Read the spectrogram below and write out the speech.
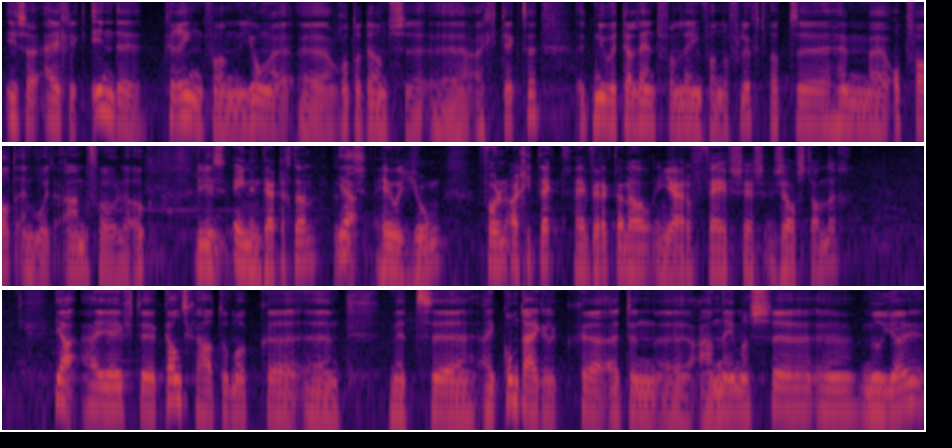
is er eigenlijk in de kring van jonge uh, Rotterdamse uh, architecten het nieuwe talent van Leen van der Vlucht, wat uh, hem opvalt en wordt aanbevolen ook. Die is 31 dan, dat ja. is heel jong voor een architect. Hij werkt dan al een jaar of vijf, zes zelfstandig. Ja, hij heeft de kans gehad om ook met, uh, hij komt eigenlijk uh, uit een uh, aannemersmilieu.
